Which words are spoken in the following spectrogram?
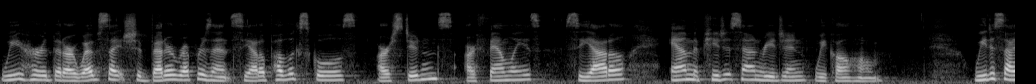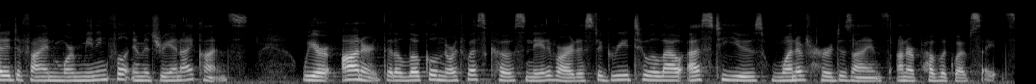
we heard that our website should better represent Seattle Public Schools, our students, our families, Seattle, and the Puget Sound region we call home. We decided to find more meaningful imagery and icons. We are honored that a local Northwest Coast native artist agreed to allow us to use one of her designs on our public websites.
